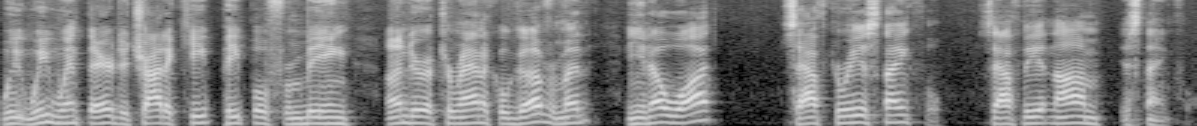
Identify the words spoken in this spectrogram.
We, we went there to try to keep people from being under a tyrannical government. And you know what? South Korea is thankful. South Vietnam is thankful.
